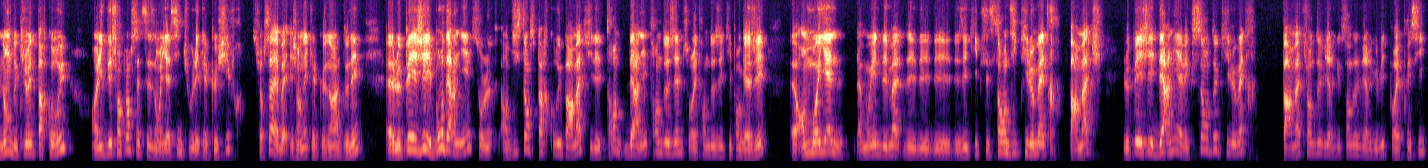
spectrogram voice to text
nombre de kilomètres parcourus en Ligue des Champions cette saison. Yacine, tu voulais quelques chiffres sur ça, et ben, j'en ai quelques-uns à te donner. Euh, le PSG est bon dernier sur le, en distance parcourue par match. Il est 30 dernier, 32e sur les 32 équipes engagées. Euh, en moyenne, la moyenne des, équipes, c'est 110 km par match. Le PSG est dernier avec 102 km par match, 102,8 102, pour être précis.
